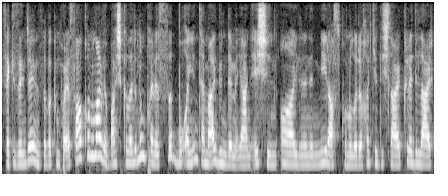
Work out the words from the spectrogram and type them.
8. evinizde bakın parasal konular ve başkalarının parası bu ayın temel gündemi. Yani eşin, ailenin, miras konuları, hak edişler, krediler,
